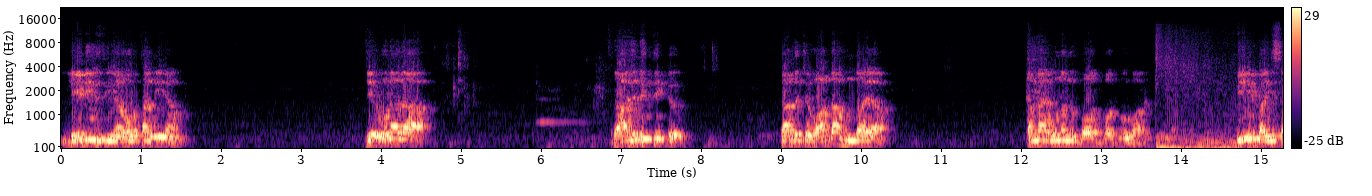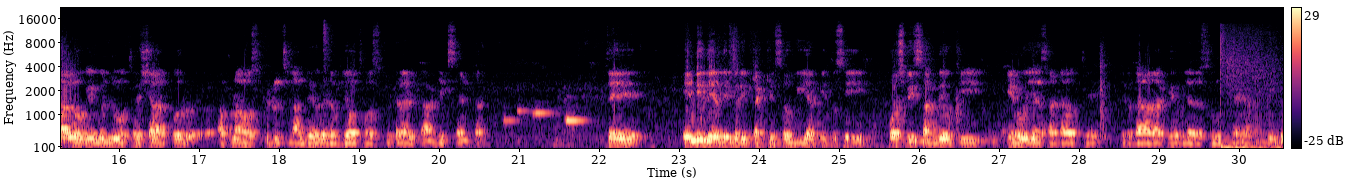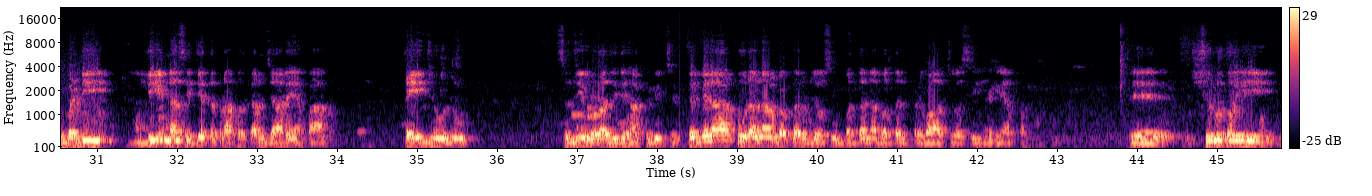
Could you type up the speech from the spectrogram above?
ਲੇਡੀਜ਼ ਦੀਆਂ, ਔਰਤਾਂ ਦੀਆਂ। ਜੇ ਉਹਨਾਂ ਦਾ ਰਾਜਨੀਤਿਕ ਕਦ ਚ ਵਾਧਾ ਹੁੰਦਾ ਆ, ਤਾਂ ਮੈਂ ਉਹਨਾਂ ਨੂੰ ਬਹੁਤ ਬਹੁਤ ਮੁਬਾਰਕ ਦਿੰਦਾ। 20 22 ਸਾਲ ਹੋ ਗਏ ਮੈਨੂੰ ਉੱਥੇ ਹੁਸ਼ਿਆਰਪੁਰ ਆਪਣਾ ਹਸਪੀਟਲ ਚਲਾਉਂਦੇ ਹੋਏ, Ravjot hospital and cardiac centre ਤੇ ਇੰਨੀ ਦੇਰ ਦੀ ਮੇਰੀ ਪ੍ਰੈਕਟਿਸ ਹੋ ਗਈ ਆ ਕਿ ਤੁਸੀਂ ਪੁੱਛ ਵੀ ਸਕਦੇ ਹੋ ਕਿ ਕਿਹੋ ਜਿਹਾ ਸਾਡਾ ਉੱਥੇ ਕਿਰਦਾਰ ਆ, ਕਿਹੋ ਜਿਹਾ ਰਸੂਖ ਹੈਗਾ। ਇੱਕ ਵੱਡੀ ਲੀਡ ਨਾਲ ਅਸੀਂ ਜਿੱਤ ਪ੍ਰਾਪਤ ਕਰਨ ਜਾ ਰਹੇ ਹਾਂ ਆਪਾਂ 23 ਜੂਨ ਨੂੰ ਸੰਜੀਵ ਅਰੋੜਾ ਜੀ ਦੇ ਹੱਕ ਵਿੱਚ। ਤੇ ਮੇਰਾ ਪੂਰਾ ਨਾਮ ਡਾਕਟਰ ਰਜੋਤ ਸਿੰਘ ਬੱਦਨ ਆ। ਬੱਦਨ ਪਰਿਵਾਰ ਚੋਂ ਅਸੀਂ ਹੈਗੇ ਹਾਂ ਆਪਾਂ। ਤੇ ਸ਼ੁਰੂ ਤੋਂ ਹੀ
